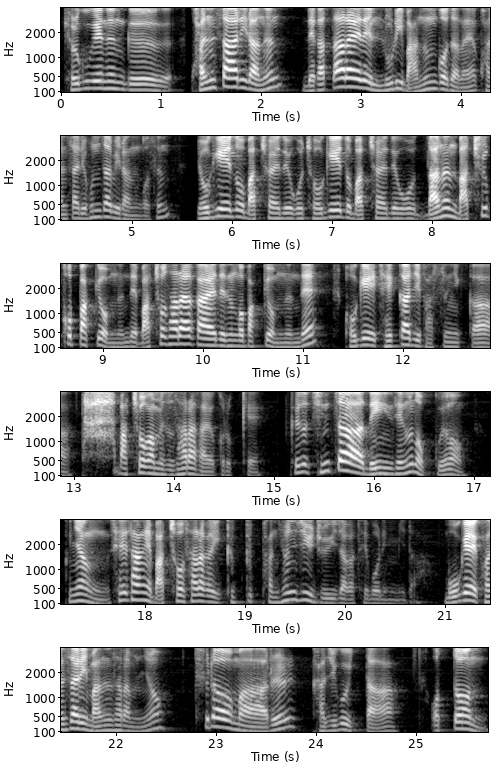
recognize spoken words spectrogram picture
결국에는 그 관살이라는 내가 따라야 될 룰이 많은 거잖아요. 관살이 혼잡이라는 것은 여기에도 맞춰야 되고 저기에도 맞춰야 되고 나는 맞출 것밖에 없는데 맞춰 살아가야 되는 것밖에 없는데 거기에 쟤까지 봤으니까 다 맞춰가면서 살아가요. 그렇게. 그래서 진짜 내 인생은 없고요. 그냥 세상에 맞춰 살아가기 급급한 현실주의자가 돼버립니다. 목에 관살이 많은 사람은요, 트라우마를 가지고 있다. 어떤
